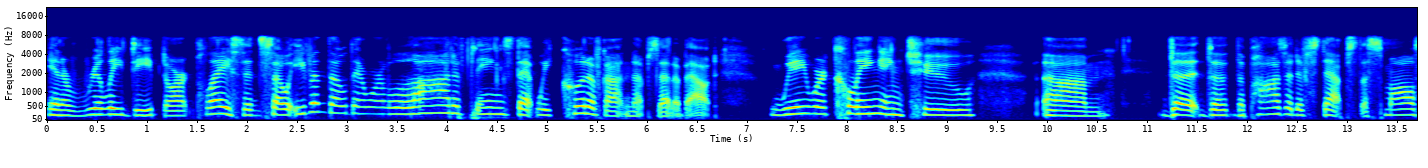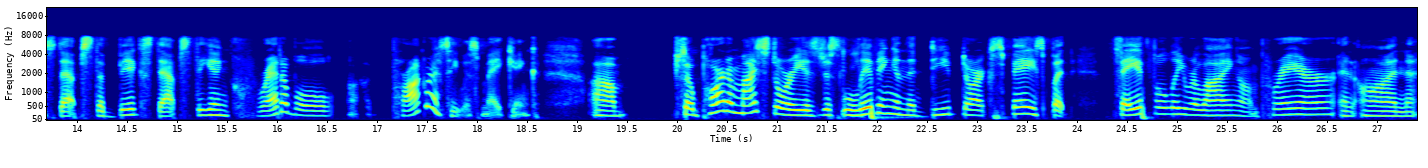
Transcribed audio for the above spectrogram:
in a really deep, dark place. And so, even though there were a lot of things that we could have gotten upset about, we were clinging to um, the the the positive steps, the small steps, the big steps, the incredible uh, progress he was making. Um, so part of my story is just living in the deep dark space, but faithfully relying on prayer and on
